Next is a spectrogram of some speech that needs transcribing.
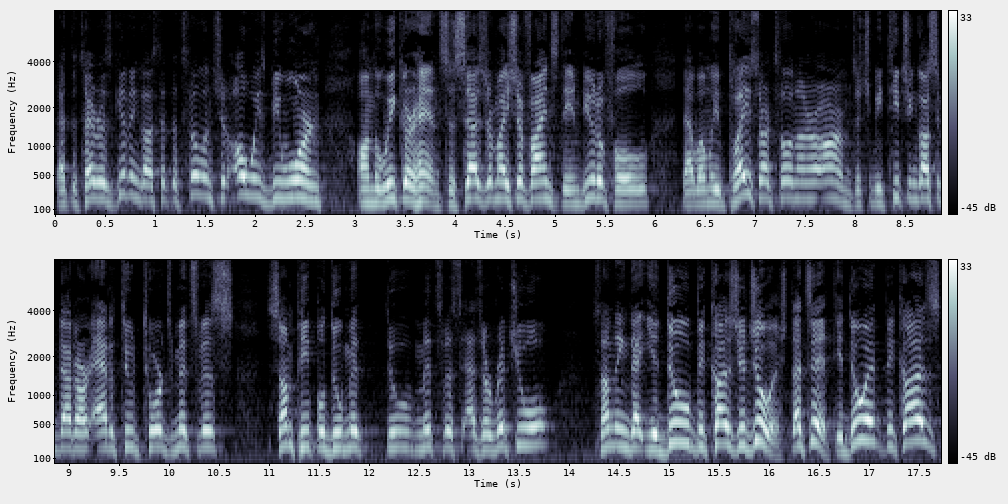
that the Torah is giving us that the tefillin should always be worn on the weaker hand? So says Rav Moshe Feinstein, beautiful, that when we place our tefillin on our arms, it should be teaching us about our attitude towards mitzvahs. Some people do, mit, do mitzvahs as a ritual, something that you do because you're Jewish. That's it. You do it because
